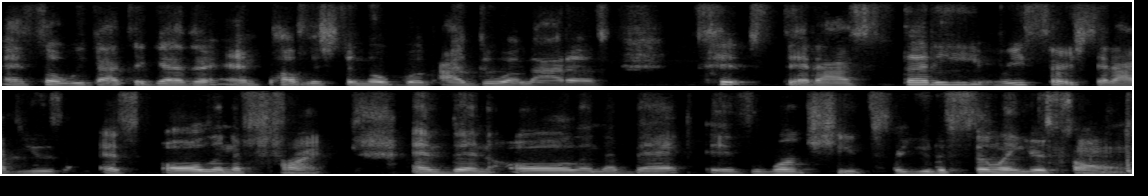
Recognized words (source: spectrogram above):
And so we got together and published the notebook. I do a lot of tips that I've studied, research that I've used. It's all in the front, and then all in the back is worksheets for you to fill in your songs.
